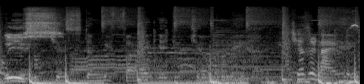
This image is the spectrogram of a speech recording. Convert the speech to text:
Please. She has her knives.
